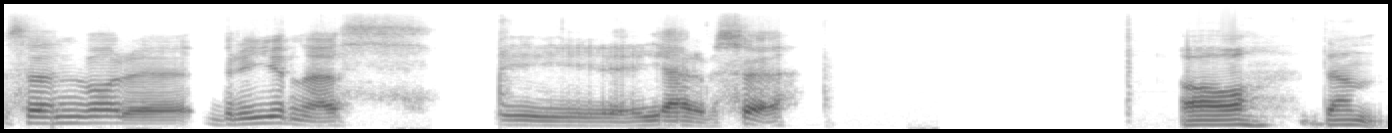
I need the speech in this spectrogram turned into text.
Sen var det Brynäs i Järvsö. Ja, den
